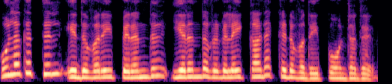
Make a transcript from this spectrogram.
உலகத்தில் இதுவரை பிறந்து இறந்தவர்களை கணக்கிடுவதைப் போன்றது.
